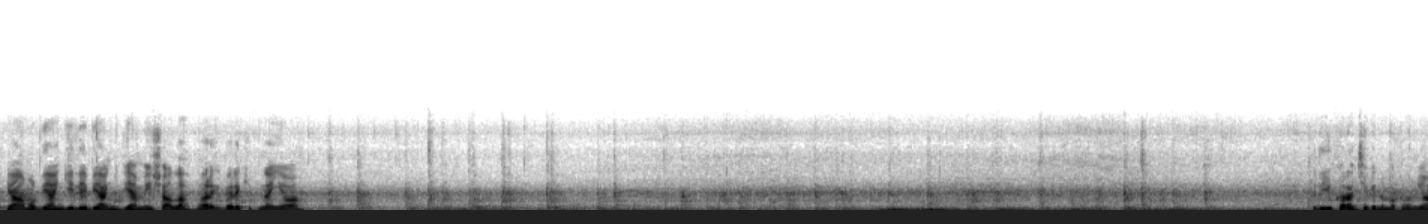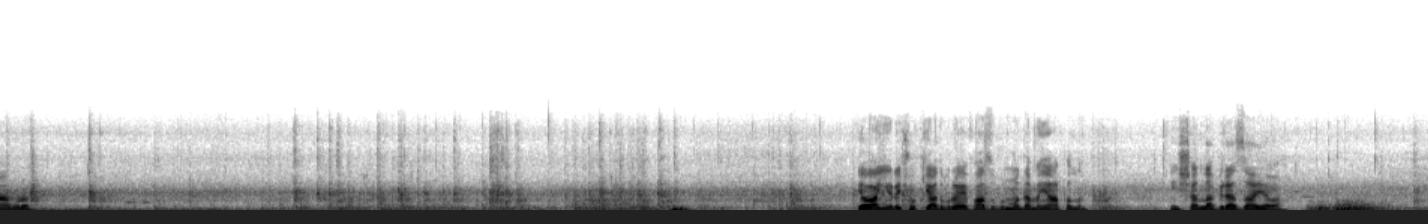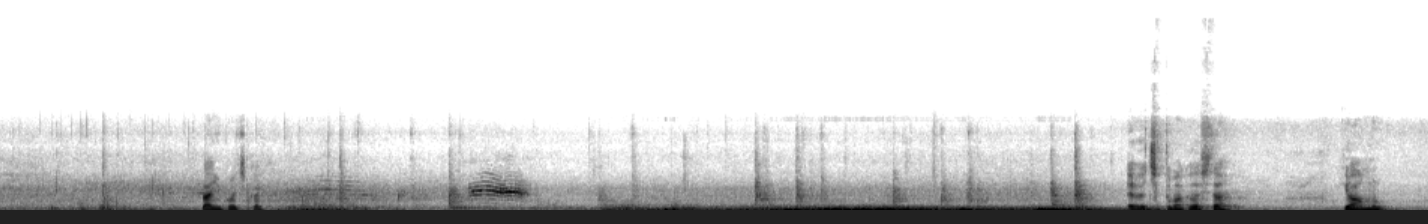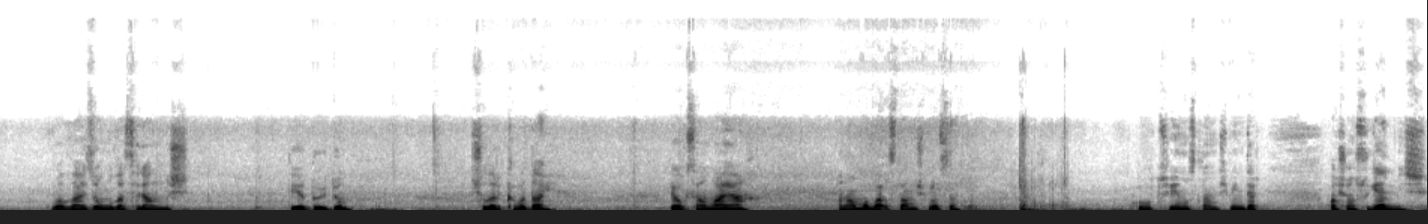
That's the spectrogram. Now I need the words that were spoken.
Yağmur bir an geliyor bir an gidiyor ama inşallah bere- bereketinden yava. Bir de yukarıdan çekelim bakalım yağmuru. Yavan yere çok yağdı. Buraya fazla vurmadı ama ne yapalım. İnşallah biraz daha yava. Ben yukarı çıkayım. Evet çıktım arkadaşlar. Yağmur vallahi Zonguldak sel almış diye duydum. Şuları kavaday. Yoksa var ya anam vallahi ıslanmış burası. Şeyim ıslanmış minder. Bak şu an su gelmiş.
